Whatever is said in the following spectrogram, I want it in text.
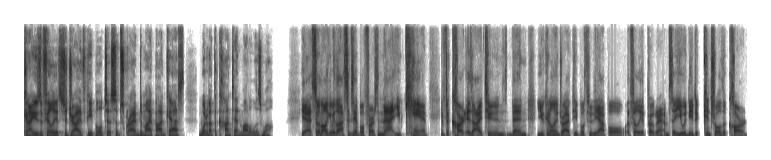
Can I use affiliates to drive people to subscribe to my podcast? What about the content model as well? Yeah. So I'll give you the last example first. And that you can't. If the cart is iTunes, then you can only drive people through the Apple affiliate program. So you would need to control the cart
